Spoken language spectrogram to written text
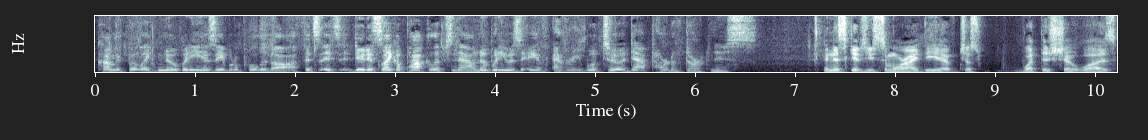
comic, but like nobody is able to pull it off. It's it's dude, it's like Apocalypse Now. Nobody was ever able to adapt Heart of Darkness. And this gives you some more idea of just what this show was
